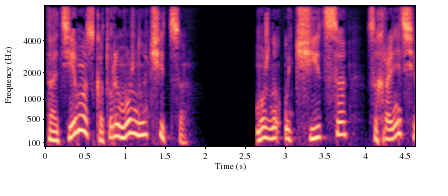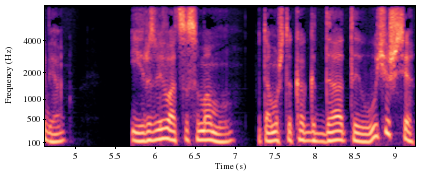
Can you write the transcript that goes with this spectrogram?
та тема, с которой можно учиться. Можно учиться сохранять себя и развиваться самому. Потому что когда ты учишься,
